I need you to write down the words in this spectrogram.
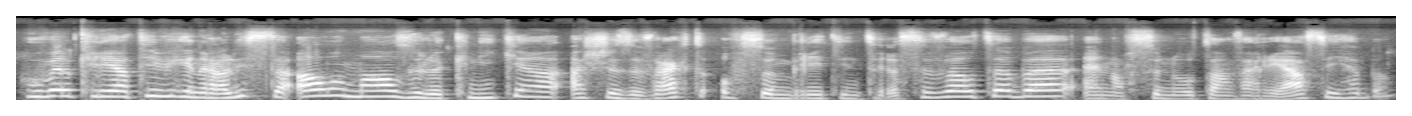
Hoewel creatieve generalisten allemaal zullen knikken als je ze vraagt of ze een breed interesseveld hebben en of ze nood aan variatie hebben,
